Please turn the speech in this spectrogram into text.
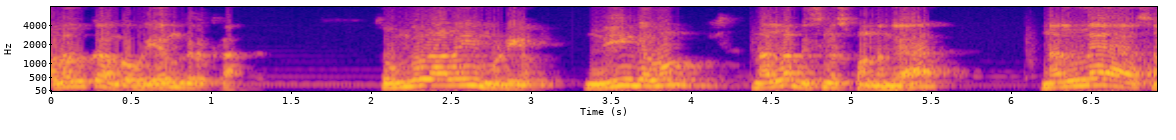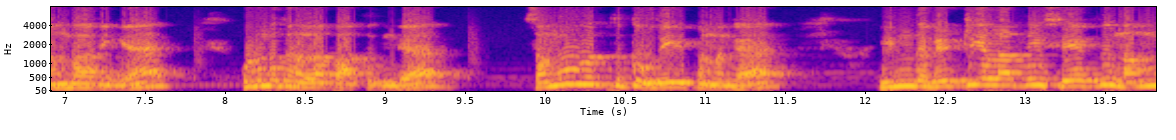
அளவுக்கு அவங்க உயர்ந்திருக்கிறாங்க. ஸோ உங்களாலையும் முடியும். நீங்களும் நல்லா பிசினஸ் பண்ணுங்க. நல்ல சம்பாதிங்க. குடும்பத்தை நல்லா பாத்துக்குங்க சமூகத்துக்கு உதவி பண்ணுங்க. இந்த வெற்றி எல்லாத்தையும் சேர்த்து நம்ம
